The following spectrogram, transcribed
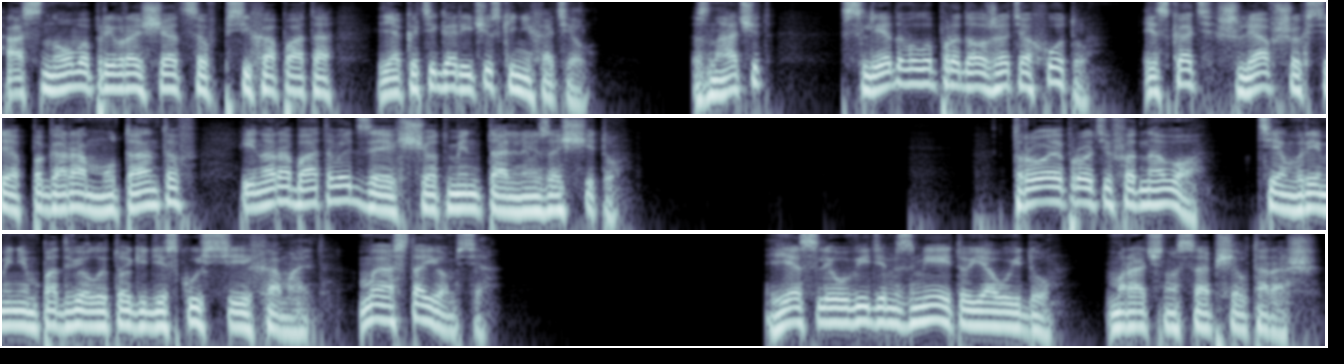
а снова превращаться в психопата я категорически не хотел. Значит, следовало продолжать охоту, искать шлявшихся по горам мутантов и нарабатывать за их счет ментальную защиту. Трое против одного. Тем временем подвел итоги дискуссии Хамальд. Мы остаемся. «Если увидим змей, то я уйду», – мрачно сообщил Тараш.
